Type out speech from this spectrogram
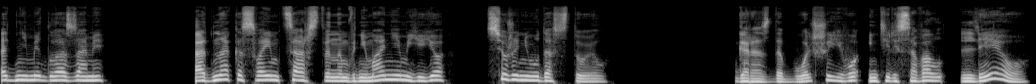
одними глазами однако своим царственным вниманием ее все же не удостоил. Гораздо больше его интересовал Лео,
